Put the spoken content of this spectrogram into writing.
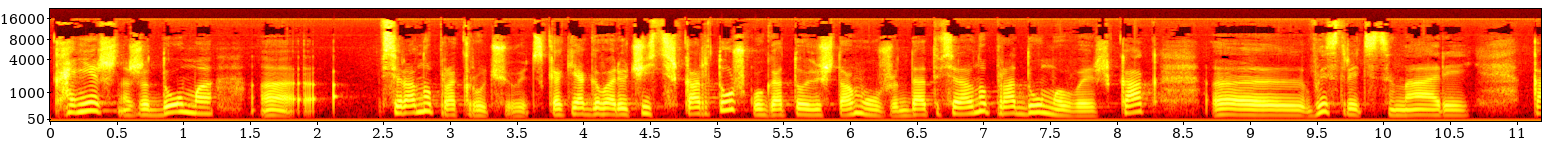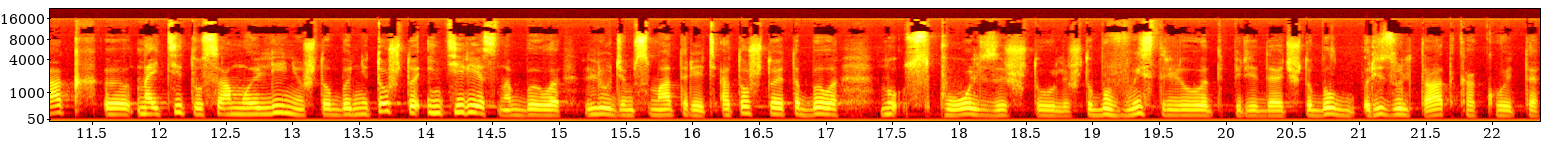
конечно же, дома э, все равно прокручивается. Как я говорю, чистишь картошку, готовишь там ужин, да, ты все равно продумываешь, как э, выстроить сценарий, как э, найти ту самую линию, чтобы не то, что интересно было людям смотреть, а то, что это было ну, с пользой, что ли, чтобы выстрелила эта передача, чтобы был результат какой-то.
